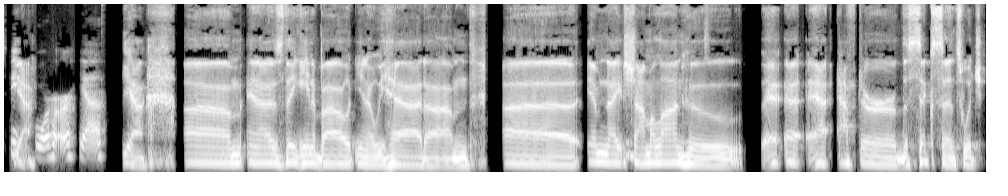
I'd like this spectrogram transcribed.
speak Yeah. for her. Yeah, Yeah. Um, and I was thinking about, you know, we had um, uh, M. Night Shyamalan, who a- a- after The Sixth Sense, which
